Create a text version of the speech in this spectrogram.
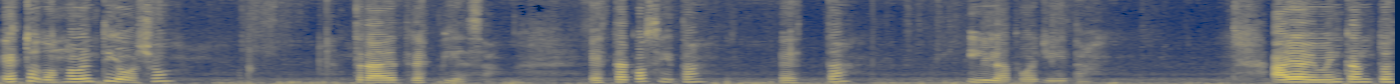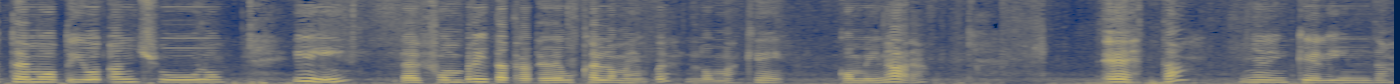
esto 2.98 trae tres piezas. Esta cosita, esta y la toallita. Ay, a mí me encantó este motivo tan chulo. Y la alfombrita, traté de buscar lo, pues, lo más que combinara. Esta, miren qué linda.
